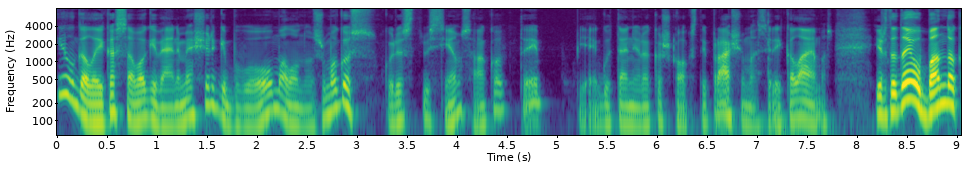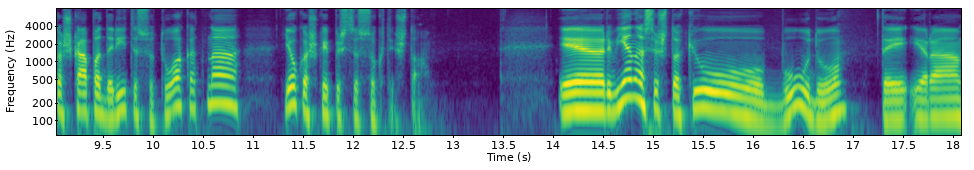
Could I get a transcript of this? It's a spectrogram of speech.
ilgą laiką savo gyvenime aš irgi buvau malonus žmogus, kuris visiems sako, taip, jeigu ten yra kažkoks tai prašymas, reikalavimas. Ir tada jau bando kažką padaryti su tuo, kad, na, jau kažkaip išsisukti iš to. Ir vienas iš tokių būdų tai yra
